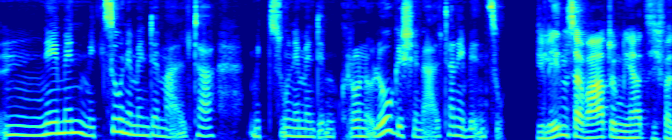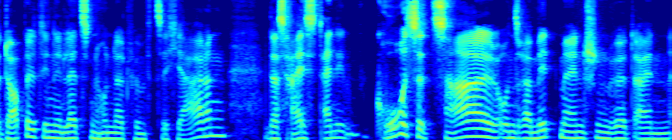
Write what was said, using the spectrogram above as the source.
mm, nehmen mit zunehmendem Alter, mit zunehmendem chronologischen Alter eben zu. Die Lebenserwartung, die hat sich verdoppelt in den letzten 150 Jahren. Das heißt, eine große Zahl unserer Mitmenschen wird ein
